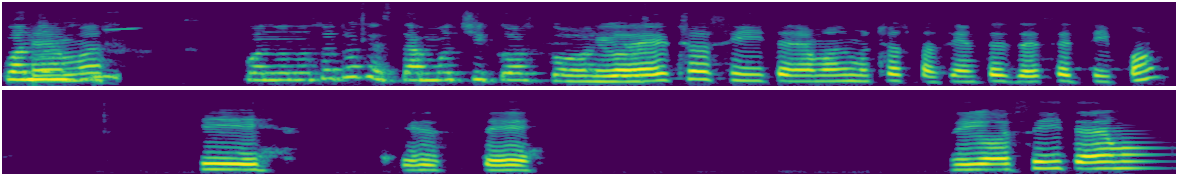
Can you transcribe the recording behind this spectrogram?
cuando, nosotros, estamos, chicos, con... de hecho, sí, tenemos muchos pacientes de ese tipo. Y, este, digo, sí, tenemos...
